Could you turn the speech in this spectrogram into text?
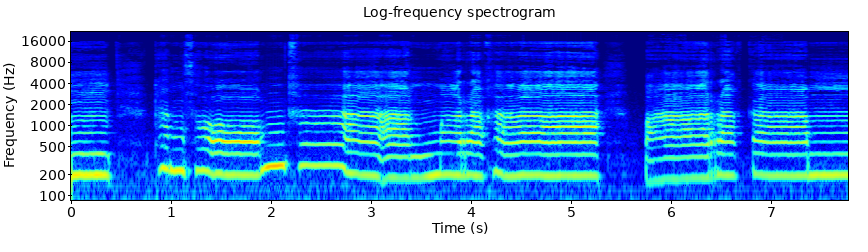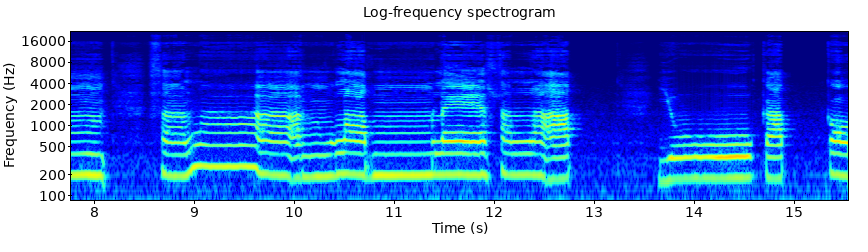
ำทั้งสองข้างมาราคา ปารกรรมสล่างลำแลสลับ อยู่กับกอ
